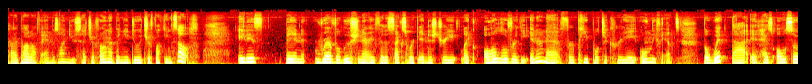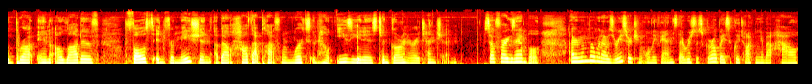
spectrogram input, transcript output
tripod off Amazon, you set your phone up, and you do it your fucking self. It is been revolutionary for the sex work industry, like all over the internet, for people to create OnlyFans. But with that, it has also brought in a lot of false information about how that platform works and how easy it is to garner attention. So, for example, I remember when I was researching OnlyFans, there was this girl basically talking about how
